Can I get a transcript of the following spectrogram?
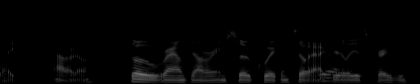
like I don't know throw rounds down range so quick and so accurately. It's crazy.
